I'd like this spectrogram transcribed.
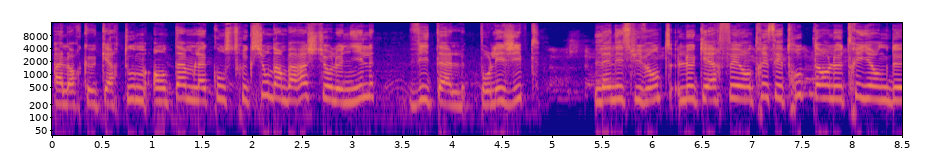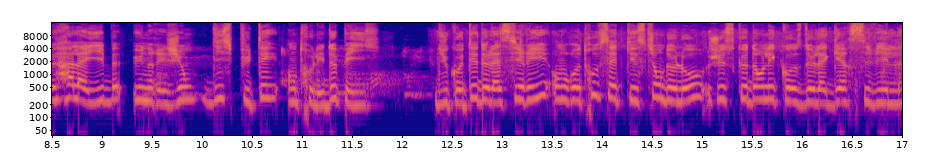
Alors que Khartoum entame la construction d'un barrage sur le Nil, vital pour l'Égypte. L'année suivante, le Caire fait entrer ses troupes dans le triangle de Halaïb, une région disputée entre les deux pays. Du côté de la Syrie, on retrouve cette question de l'eau jusque dans les causes de la guerre civile.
